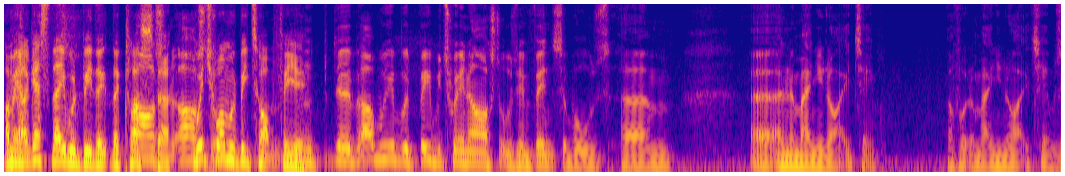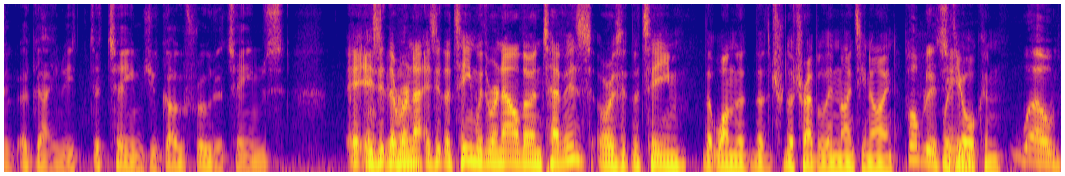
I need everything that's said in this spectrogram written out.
I mean, Yeah. I guess they would be the, the cluster. Arsenal- Which one would be top for you? Mm, it would be between Arsenal's Invincibles um, uh, and the Man United team. I thought the Man United team was a, again the, the teams you go through the teams Is it the know. Is it the team with Ronaldo and Tevez, or is it the team that won the the, the treble in '99 Probably the with team, Yorke and Well,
